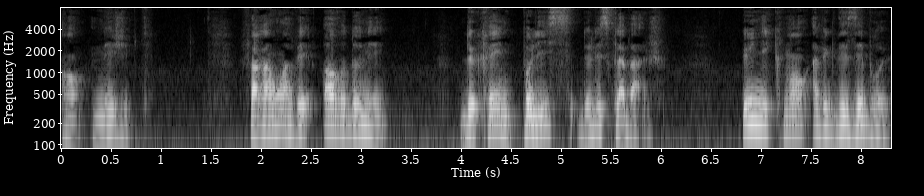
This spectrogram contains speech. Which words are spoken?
en Égypte. Pharaon avait ordonné de créer une police de l'esclavage, uniquement avec des Hébreux,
